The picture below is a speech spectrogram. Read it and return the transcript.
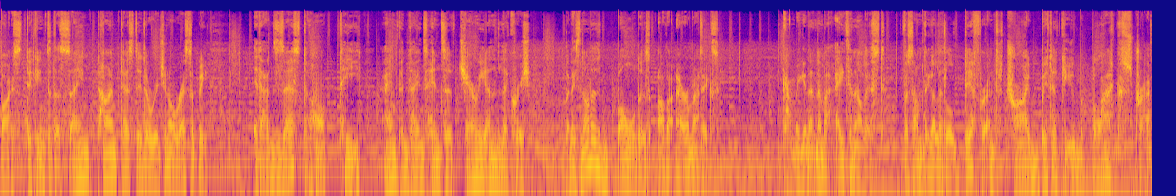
by sticking to the same time-tested original recipe. It adds zest to hot tea and contains hints of cherry and licorice, but it's not as bold as other aromatics. Coming in at number 8 in our list, for something a little different, try Bittercube Black Strap,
